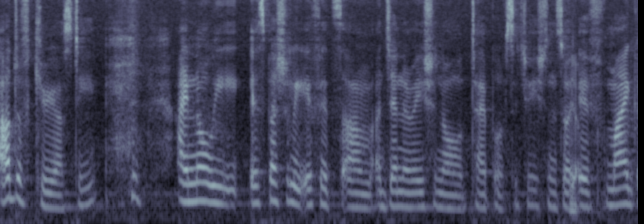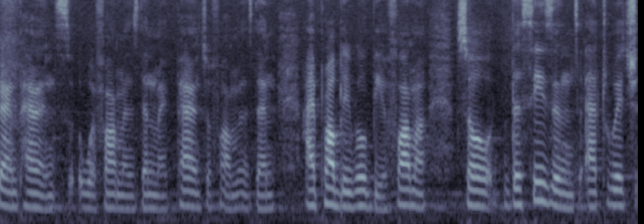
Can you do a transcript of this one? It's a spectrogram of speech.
out of curiosity, I know we, especially if it's um, a generational type of situation. So Yeah. if my grandparents were farmers, then my parents were farmers, then I probably will be a farmer. So the seasons at which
